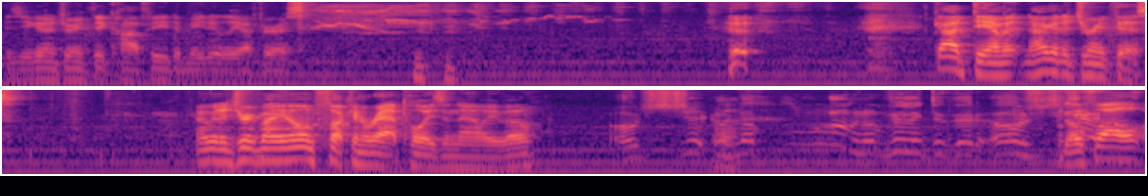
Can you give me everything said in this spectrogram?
Is he gonna drink the coffee immediately after I say? God damn it! Now I gotta drink this. I'm gonna drink my own fucking rat poison now, Evo. Oh shit, I'm not, I'm feeling too good. Oh shit. Go follow.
